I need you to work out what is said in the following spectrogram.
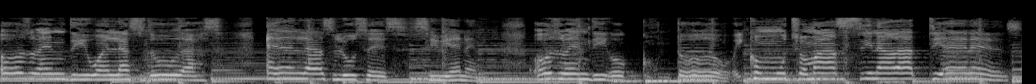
Os bendigo en las dudas, en las luces si vienen. Os bendigo con todo y con mucho más si nada tienes.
